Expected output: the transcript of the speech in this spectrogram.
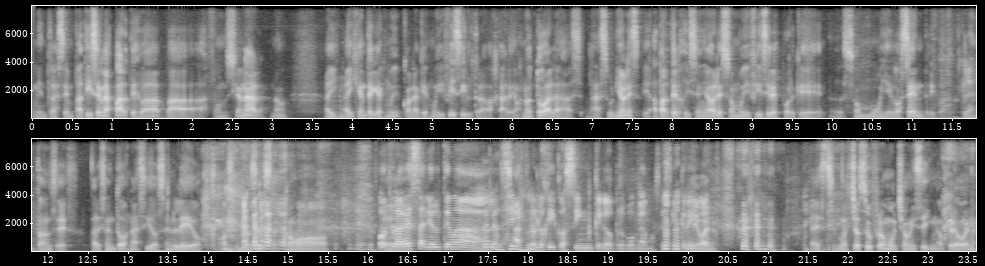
mientras se empaticen las partes va, va a funcionar, ¿no? Hay, hay gente que es muy, con la que es muy difícil trabajar, digamos, no todas las, las uniones, eh, aparte los diseñadores son muy difíciles porque son muy egocéntricos, Claro. entonces parecen todos nacidos en Leo, entonces es como... Otra Eh, vez salió el tema de los astrológico sin que lo propongamos. Es increíble. Y bueno, es- yo sufro mucho mi signo, pero bueno,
